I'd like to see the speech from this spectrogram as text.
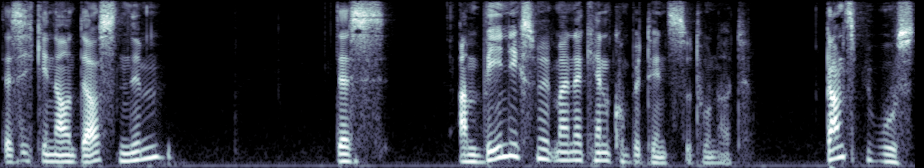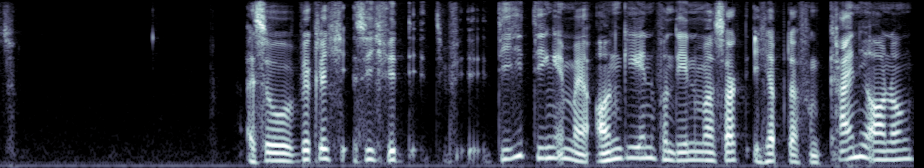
dass ich genau das nimm, das am wenigsten mit meiner Kernkompetenz zu tun hat. Ganz bewusst. Also wirklich sich die Dinge mal angehen, von denen man sagt, ich habe davon keine Ahnung,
